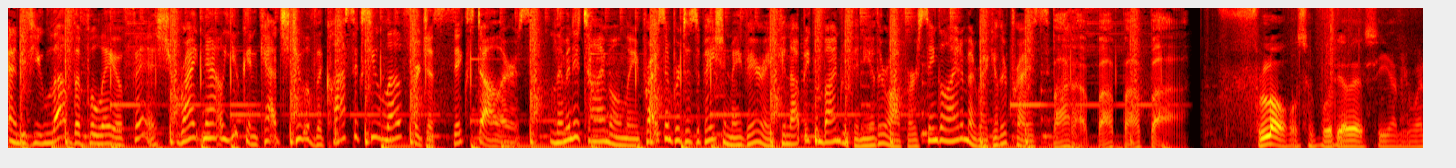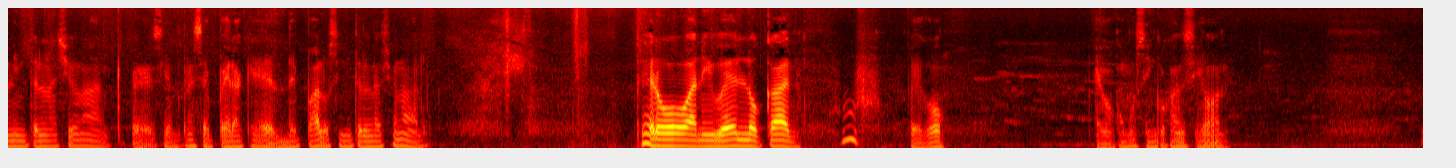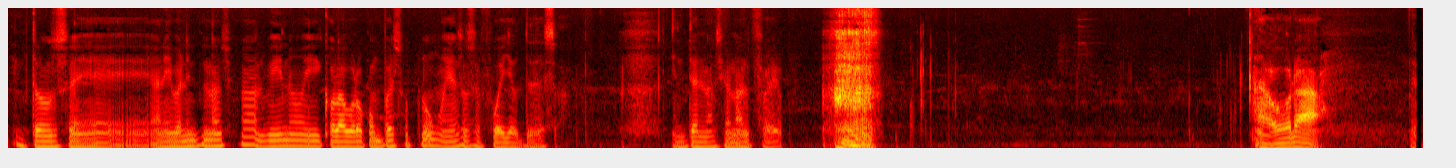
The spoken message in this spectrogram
And if you love the filet of fish, right now you can catch two of the classics you love for just $6. Limited time only. Price and participation may vary. Cannot be combined with any other offer. Single item at regular price. Ba-da-ba-ba-ba. flojo, se podría decir, a nivel internacional, porque siempre se espera que es de palos internacionales. Pero a nivel local, uf, pegó. Pegó como cinco canciones. Entonces, a nivel internacional vino y colaboró con Peso Pluma y eso se fue, ya ustedes saben. Internacional feo. Ahora,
